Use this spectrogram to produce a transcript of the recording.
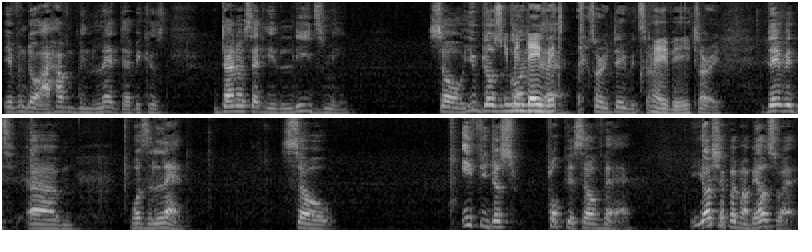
even though I haven't been led there because Daniel said he leads me. So you've just You gone mean David? there. Sorry, David. Sorry. David. Sorry. David um, was led. So if you just plop yourself there, your shepherd might be elsewhere.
